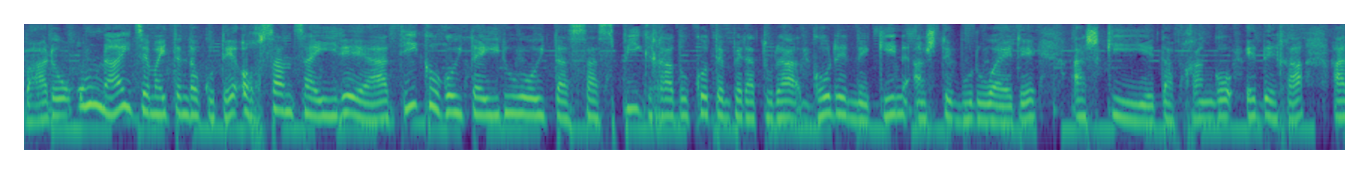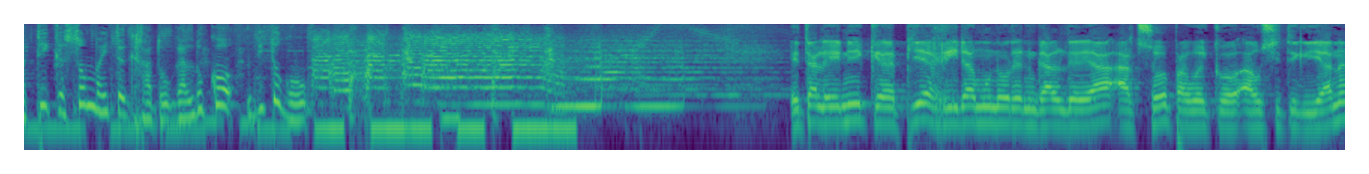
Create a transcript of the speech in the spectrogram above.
Baro, una hitz emaiten daukute, orzantza irea, tiko goita iru oita zazpi graduko temperatura gorenekin asteburua ere, aski eta frango edera, atik zonbait gradu galduko ditugu. Eta lehenik eh, Pierre Iramunoren galdea atzo paueko hausitegian,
